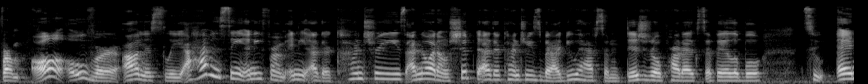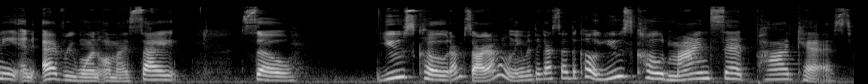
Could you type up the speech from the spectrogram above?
from all over, honestly. I haven't seen any from any other countries. I know I don't ship to other countries, but I do have some digital products available to any and everyone on my site. So use code, I'm sorry, I don't even think I said the code. Use code Mindset Podcast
